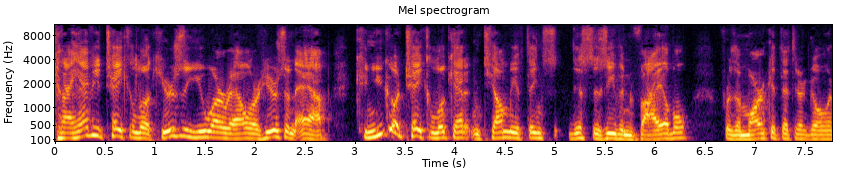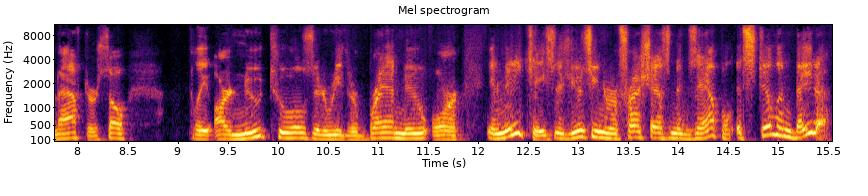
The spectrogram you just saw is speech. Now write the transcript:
can I have you take a look? Here's a URL or here's an app. Can you go take a look at it and tell me if things, this is even viable for the market that they're going after? So, are new tools that are either brand new or, in many cases, using Refresh as an example, it's still in beta,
